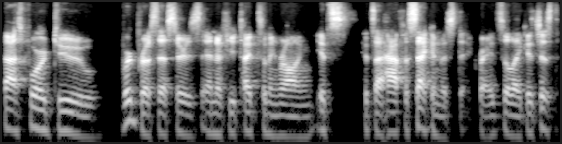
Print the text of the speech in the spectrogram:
fast forward to word processors and if you type something wrong it's it's a half a second mistake right so like it's just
